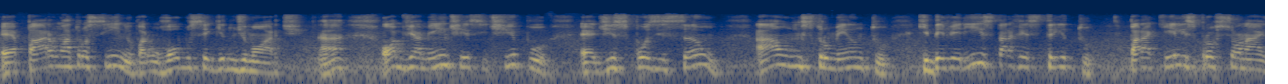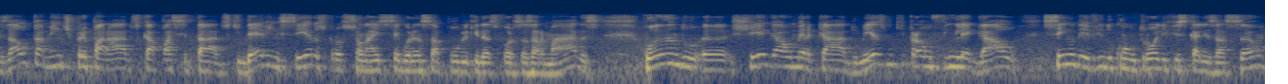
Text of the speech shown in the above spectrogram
é, para um latrocínio, para um roubo seguido de morte. Né? Obviamente, esse tipo é, de exposição há um instrumento que deveria estar restrito para aqueles profissionais altamente preparados, capacitados, que devem ser os profissionais de segurança pública e das Forças Armadas, quando uh, chega ao mercado, mesmo que para um fim legal, sem o devido controle e fiscalização,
